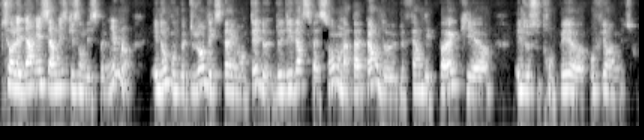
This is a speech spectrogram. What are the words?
sur les derniers services qui sont disponibles. Et donc, on peut toujours d'expérimenter de, diverses façons. On n'a pas peur de, faire des POC et, euh, et, de se tromper au fur et à mesure.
